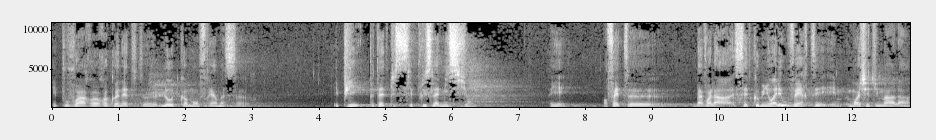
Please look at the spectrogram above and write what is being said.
et pouvoir euh, reconnaître euh, l'autre comme mon frère, ma sœur. Et puis, peut-être que c'est plus la mission. Voyez? En fait, ben voilà, cette communion, elle est ouverte et moi, j'ai du mal à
